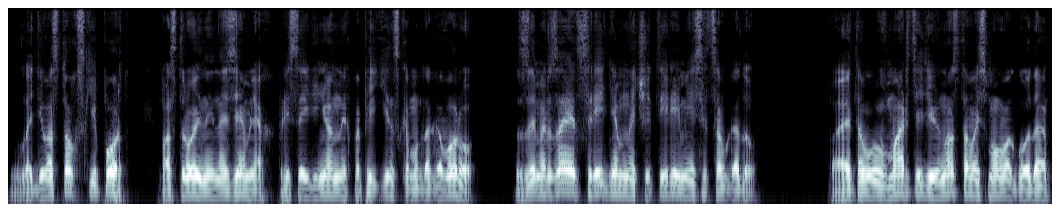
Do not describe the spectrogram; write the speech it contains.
Владивостокский порт, построенный на землях, присоединенных по Пекинскому договору, замерзает в среднем на 4 месяца в году. Поэтому в марте 1998 года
